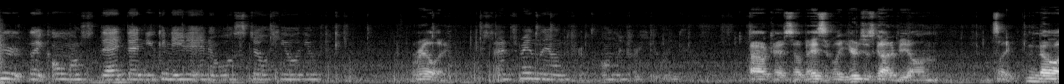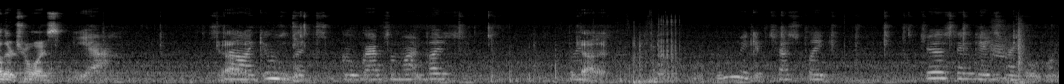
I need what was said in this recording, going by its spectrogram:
you're like almost dead, then you can eat it, and it will still heal you. Really? So it's mainly only for only for healing. Okay, so basically you're just got to be on. It's like no other choice. Yeah. Not like ooh, let's go grab some rotten flesh. Got it. Let me make a chest plate, just in case my gold one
